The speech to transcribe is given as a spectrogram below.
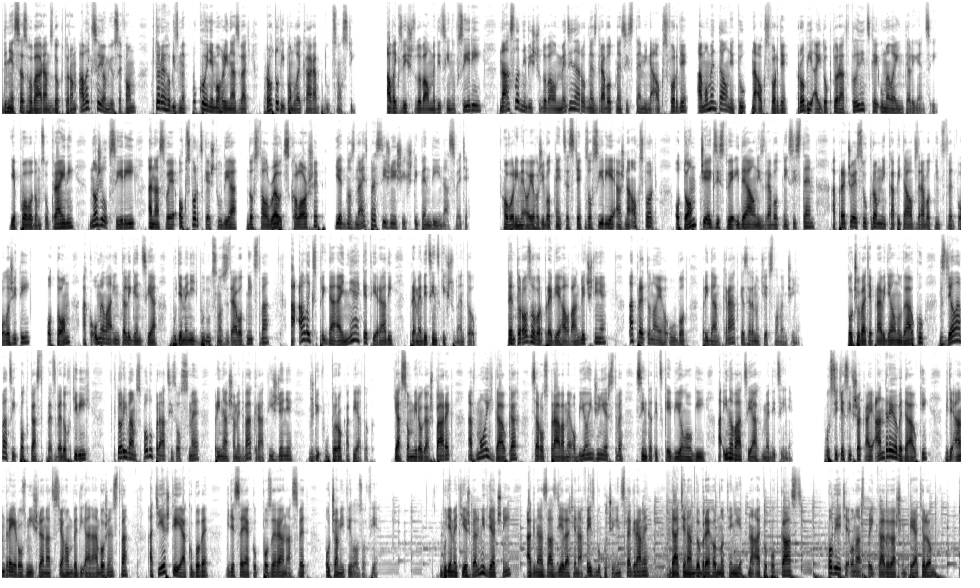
Dnes sa zhováram s doktorom Alexejom Jusefom, ktorého by sme pokojne mohli nazvať prototypom lekára budúcnosti. Alex vyštudoval medicínu v Sýrii, následne vyštudoval medzinárodné zdravotné systémy na Oxforde a momentálne tu, na Oxforde, robí aj doktorát v klinickej umelej inteligencii. Je pôvodom z Ukrajiny, nožil v Sýrii a na svoje oxfordské štúdia dostal Rhodes Scholarship, jedno z najprestížnejších štipendií na svete. Hovoríme o jeho životnej ceste zo Sýrie až na Oxford, o tom, či existuje ideálny zdravotný systém a prečo je súkromný kapitál v zdravotníctve dôležitý, o tom, ako umelá inteligencia bude meniť budúcnosť zdravotníctva a Alex pridá aj nejaké tie rady pre medicínskych študentov. Tento rozhovor prebiehal v angličtine a preto na jeho úvod pridám krátke zhrnutie v slovenčine. Počúvate pravidelnú dávku, vzdelávací podcast pre zvedochtivých, ktorý vám v spolupráci so SME prinášame dvakrát týždenne, vždy v útorok a piatok. Ja som Miro Gašpárek a v mojich dávkach sa rozprávame o bioinžinierstve, syntetickej biológii a inováciách v medicíne. Pustite si však aj Andrejové dávky, kde Andrej rozmýšľa nad vzťahom vedy a náboženstva a tiež tie Jakubove, kde sa Jakub pozerá na svet očami filozofie. Budeme tiež veľmi vďační, ak nás zazdieľate na Facebooku či Instagrame, dáte nám dobré hodnotenie na Apple Podcasts, poviete o nás pri káve vašim priateľom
